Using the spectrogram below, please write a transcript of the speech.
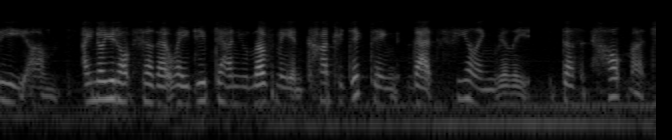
the um, I know you don't feel that way deep down. You love me, and contradicting that feeling really doesn't help much.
